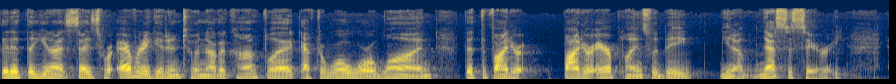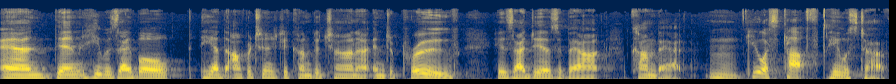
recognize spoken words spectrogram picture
that if the United States were ever to get into another conflict after World War I, that the fighter, fighter airplanes would be, you know, necessary. And then he was able, he had the opportunity to come to China and to prove his ideas about combat. Mm. He was tough. He was tough.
